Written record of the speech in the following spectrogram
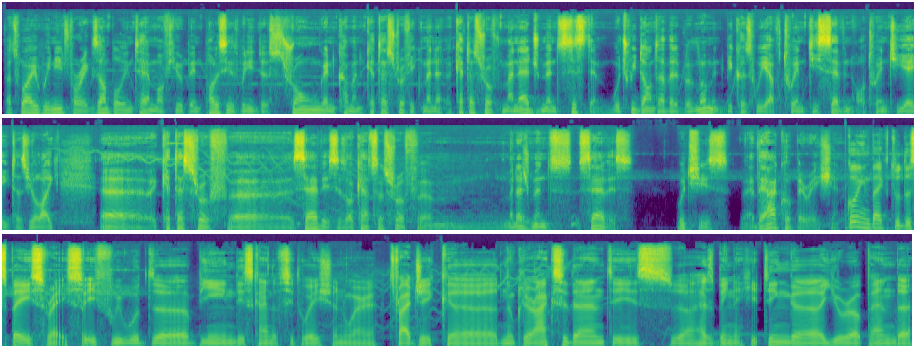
That's why we need, for example, in terms of European policies, we need a strong and common catastrophic man- catastrophe management system, which we don't have at the moment because we have 27 or 28, as you like, uh, catastrophe uh, services or catastrophe um, management service which is their cooperation. Going back to the space race, if we would uh, be in this kind of situation where a tragic uh, nuclear accident is uh, has been hitting uh, Europe and uh,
